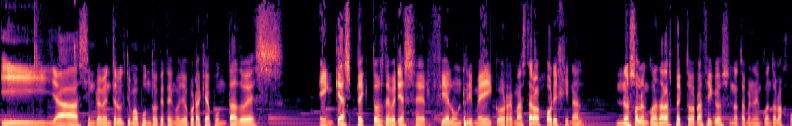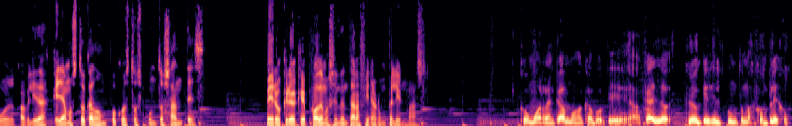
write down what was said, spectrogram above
Y ya simplemente el último punto que tengo yo por aquí apuntado es en qué aspectos debería ser fiel un remake o remaster al juego original, no solo en cuanto al aspecto gráfico, sino también en cuanto a la jugabilidad, que ya hemos tocado un poco estos puntos antes, pero creo que podemos intentar afinar un pelín más. ¿Cómo arrancamos acá? Porque acá creo que es el punto más complejo.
